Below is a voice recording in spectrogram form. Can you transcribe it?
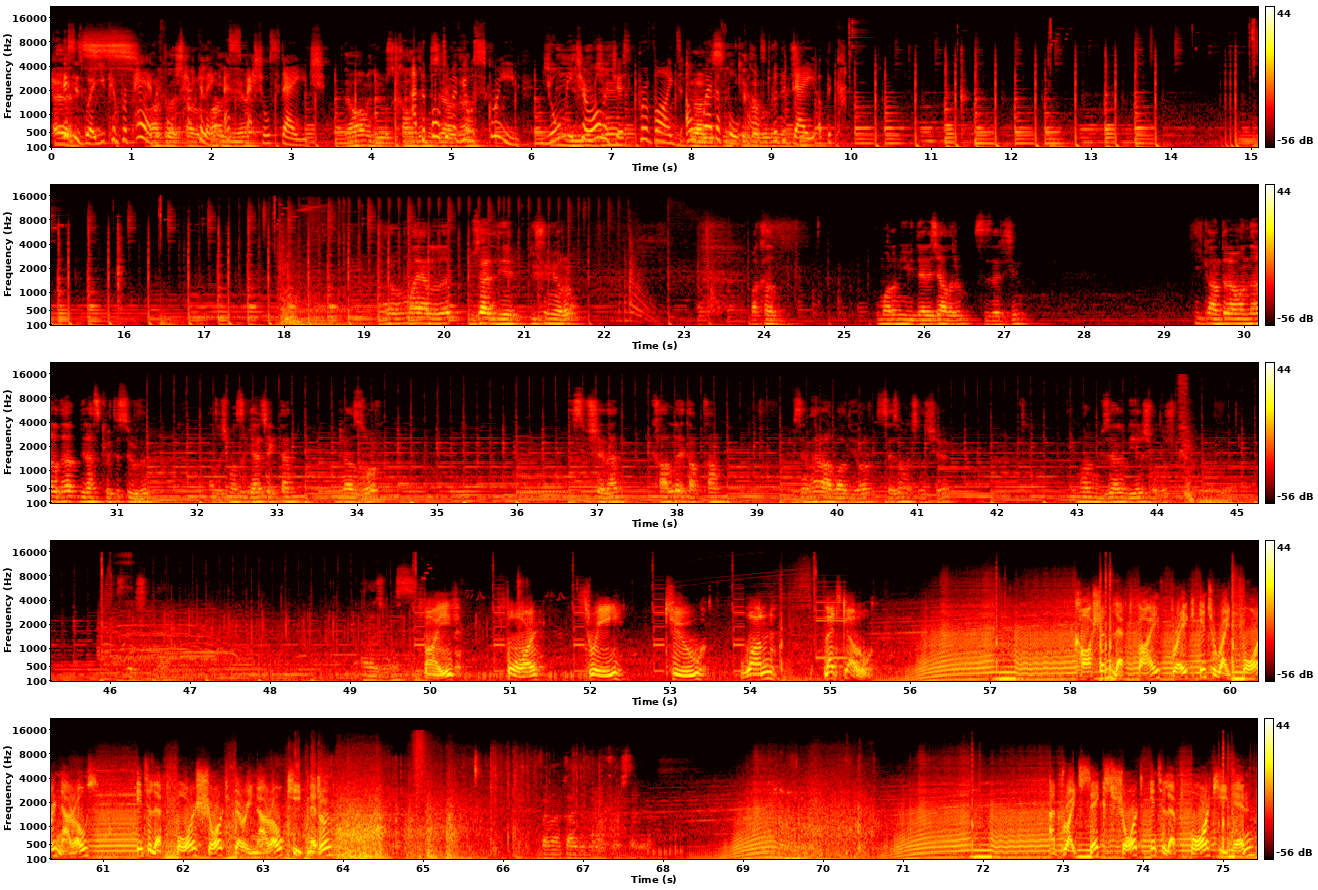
This is where you can prepare before tackling a special stage. Devam ediyoruz At the bottom of your screen, your 2022 meteorologist provides a weather forecast for the day of the Arabamın ayarları güzel diye düşünüyorum. Bakalım. Umarım iyi bir derece alırım sizler için. İlk antrenmanlarda biraz kötü sürdüm. Alışması gerçekten biraz zor. İsviçre'den karlı etaptan bize merhaba diyor sezon açılışı. Umarım güzel bir yarış olur. Sizler için de. Aracımız Five, four, three, two, one. Let's go. Caution, left five, brake, into right four, narrows. Into left four, short, very narrow, keep middle. And right six, short, into left four, keep in.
